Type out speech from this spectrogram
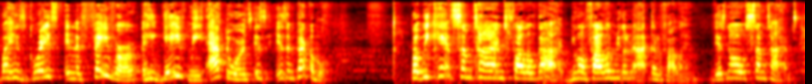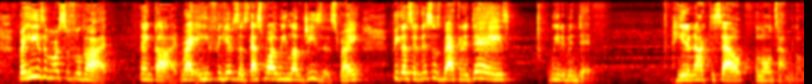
but his grace and the favor that he gave me afterwards is, is impeccable. But we can't sometimes follow God. You're gonna follow him, you're not gonna follow him. There's no sometimes. But he's a merciful God. Thank God, right? He forgives us. That's why we love Jesus, right? Because if this was back in the days, we'd have been dead. He'd have knocked us out a long time ago.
